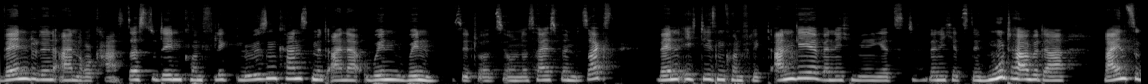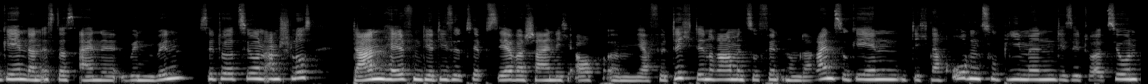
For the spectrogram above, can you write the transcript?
Wenn du den Eindruck hast, dass du den Konflikt lösen kannst mit einer Win-Win-Situation. Das heißt, wenn du sagst, wenn ich diesen Konflikt angehe, wenn ich mir jetzt, wenn ich jetzt den Mut habe, da reinzugehen, dann ist das eine Win-Win-Situation am Schluss. Dann helfen dir diese Tipps sehr wahrscheinlich auch ähm, ja für dich den Rahmen zu finden, um da reinzugehen, dich nach oben zu beamen, die Situation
